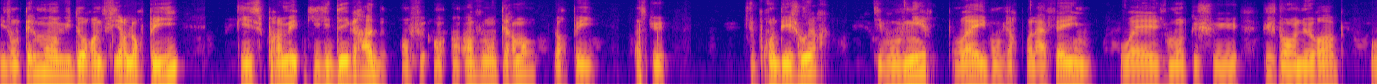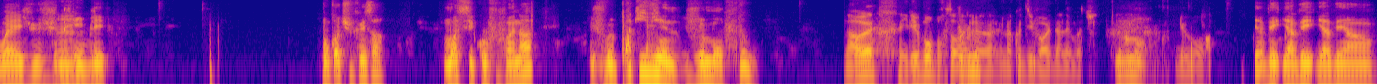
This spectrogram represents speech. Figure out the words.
ils ont tellement envie de rendre fier leur pays qu'ils se permettent, qu'ils dégradent en, en- involontairement leur pays. Parce que tu prends des joueurs qui vont venir, ouais, ils vont venir pour la fame, ouais, je montre que je suis, je joue en Europe, ouais, je, je Mm. dribbler. Pourquoi tu fais ça? Moi, c'est Fofana, je veux pas qu'il vienne, je m'en fous, Ah ouais, il est bon pourtant avec la, la Côte d'Ivoire, le dernier match. clairement. Il est bon. Il y avait, il y avait, il y avait un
